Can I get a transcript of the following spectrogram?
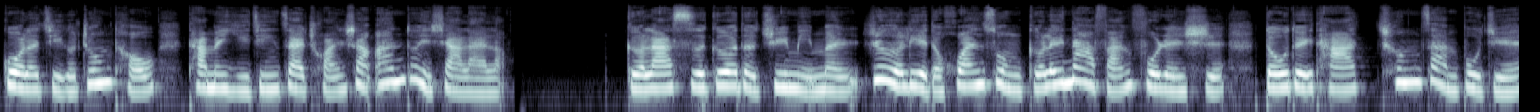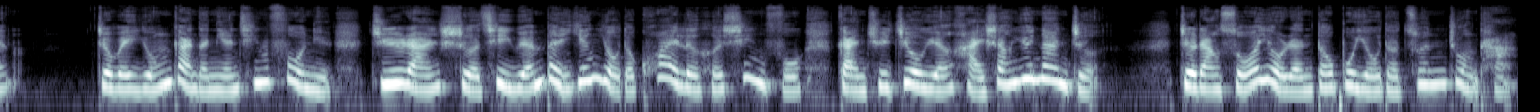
过了几个钟头，他们已经在船上安顿下来了。格拉斯哥的居民们热烈地欢送格雷纳凡夫人时，都对她称赞不绝。这位勇敢的年轻妇女居然舍弃原本应有的快乐和幸福，赶去救援海上遇难者，这让所有人都不由得尊重她。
